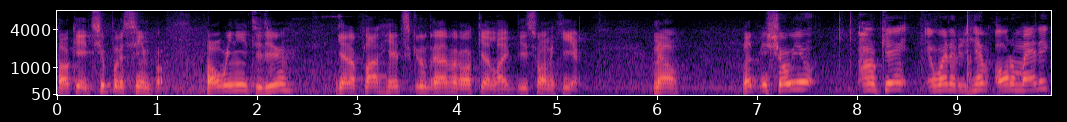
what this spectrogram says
Okay, it's super simple. All we need to do, get a flathead screwdriver, okay, like this one here. Now, let me show you, okay, whether you have automatic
